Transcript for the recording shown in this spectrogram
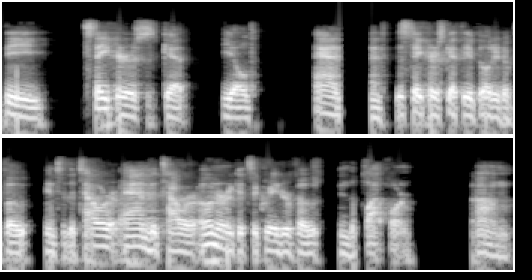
The stakers get yield, and the stakers get the ability to vote into the tower, and the tower owner gets a greater vote in the platform um,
